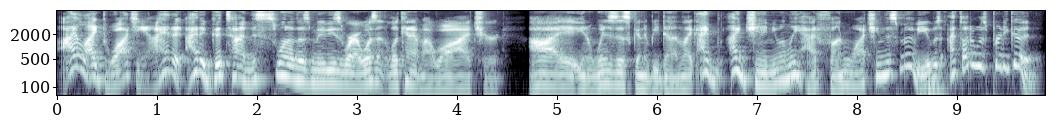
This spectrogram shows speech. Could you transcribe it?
I liked watching. I had a, I had a good time. This is one of those movies where I wasn't looking at my watch or I you know when is this going to be done? Like I I genuinely had fun watching this movie. It was I thought it was pretty good.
